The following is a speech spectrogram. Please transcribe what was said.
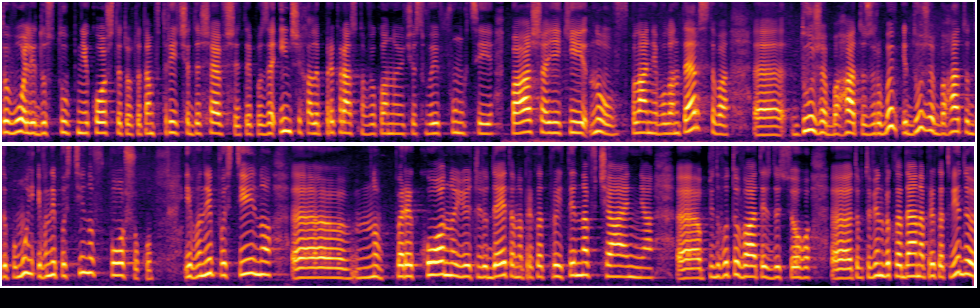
доволі доступні кошти, тобто там втричі дешевше, типу за інших, але прекрасно виконуючи свої функції. Паша, який ну в плані волонтерства е, дуже багато зробив і дуже багато допомоги, і вони постійно в пошуку, і вони постійно е, ну, переконують людей, там, наприклад, пройти навчання, підготуватись до цього. Тобто він викладає, наприклад, відео,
